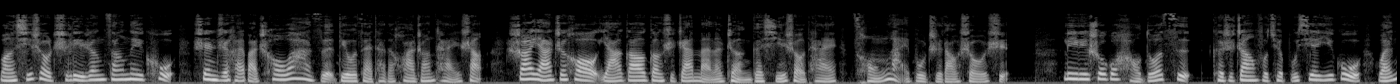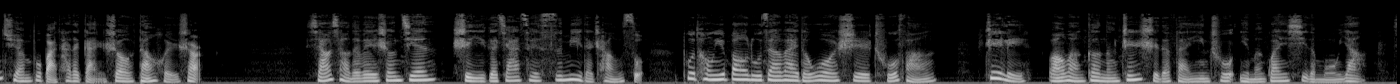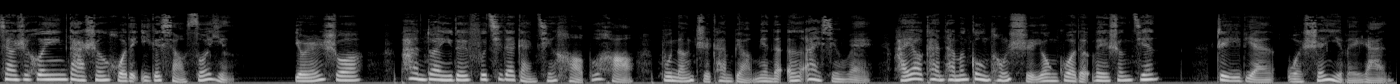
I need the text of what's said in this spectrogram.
往洗手池里扔脏内裤，甚至还把臭袜子丢在他的化妆台上。刷牙之后，牙膏更是沾满了整个洗手台，从来不知道收拾。丽丽说过好多次，可是丈夫却不屑一顾，完全不把她的感受当回事儿。小小的卫生间是一个家最私密的场所，不同于暴露在外的卧室、厨房，这里。往往更能真实的反映出你们关系的模样，像是婚姻大生活的一个小缩影。有人说，判断一对夫妻的感情好不好，不能只看表面的恩爱行为，还要看他们共同使用过的卫生间。这一点我深以为然。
